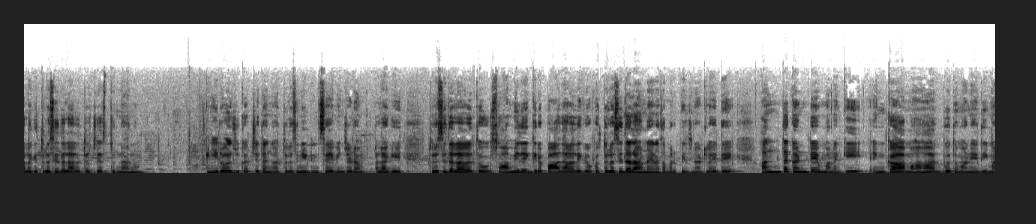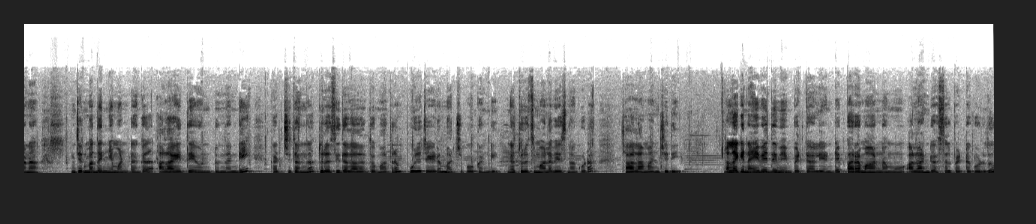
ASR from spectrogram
అలాగే తులసి దళాలతో చేస్తున్నాను. ఈరోజు ఖచ్చితంగా తులసి నీటిని సేవించడం అలాగే తులసి దళాలతో స్వామి దగ్గర పాదాల దగ్గర ఒక తులసి దళాన్నైనా సమర్పించినట్లయితే అంతకంటే మనకి ఇంకా మహా అద్భుతం అనేది మన జన్మధన్యం అంటాం కదా అలా అయితే ఉంటుందండి. ఖచ్చితంగా తులసి దళాలతో మాత్రం పూజ చేయడం మర్చిపోకండి. ఇంకా తులసి మాల వేసినా కూడా చాలా మంచిది. అలాగే నైవేద్యం ఏం పెట్టాలి అంటే పరమాన్నము అలాంటివి అస్సలు పెట్టకూడదు.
